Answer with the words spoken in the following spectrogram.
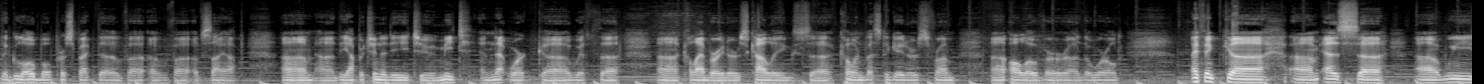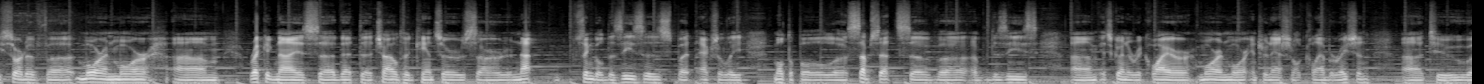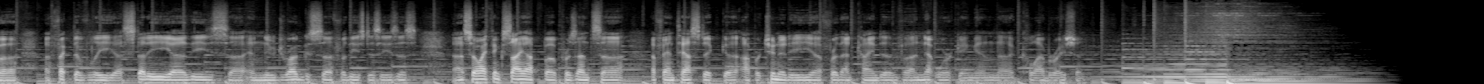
the global perspective uh, of, uh, of SIOP. Um, uh, the opportunity to meet and network uh, with uh, uh, collaborators, colleagues, co-investigators from all over the world. I think um, as we sort of more and more um, recognize that childhood cancers are not single diseases, but actually multiple uh, subsets of, uh, of disease. Um, it's going to require more and more international collaboration uh, to uh, effectively uh, study uh, these and new drugs for these diseases. so I think SIOP presents a fantastic opportunity for that kind of networking and collaboration.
